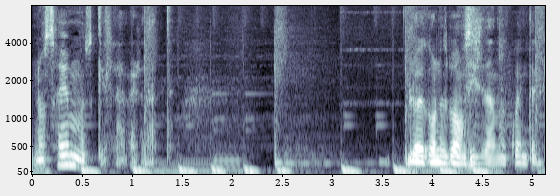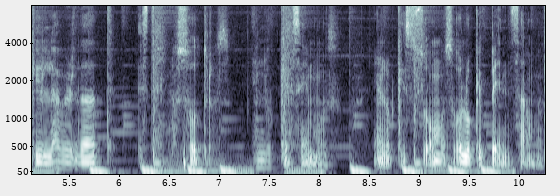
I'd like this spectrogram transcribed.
no sabemos qué es la verdad. Luego nos vamos a ir dando cuenta que la verdad está en nosotros, en lo que hacemos, en lo que somos o lo que pensamos.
